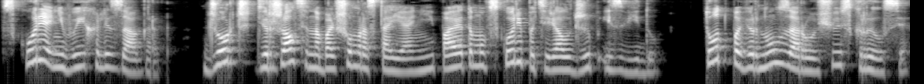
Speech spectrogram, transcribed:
Вскоре они выехали за город. Джордж держался на большом расстоянии, поэтому вскоре потерял джип из виду. Тот повернул за рощу и скрылся.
